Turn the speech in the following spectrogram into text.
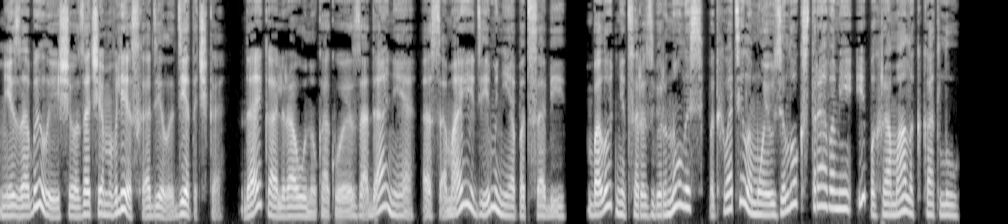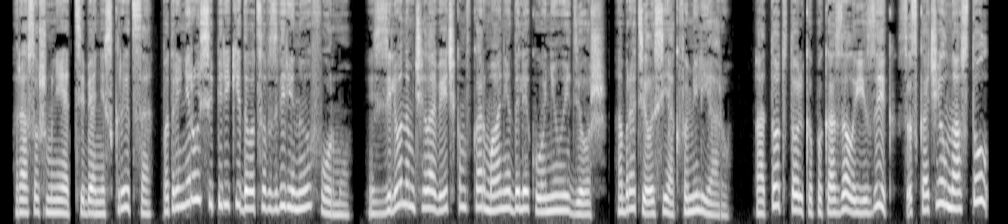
Не забыла еще, зачем в лес ходила деточка? Дай-ка Альрауну какое задание, а сама иди мне подсоби». Болотница развернулась, подхватила мой узелок с травами и похромала к котлу. «Раз уж мне от тебя не скрыться, потренируйся перекидываться в звериную форму. С зеленым человечком в кармане далеко не уйдешь», — обратилась я к фамильяру. А тот только показал язык, соскочил на стол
